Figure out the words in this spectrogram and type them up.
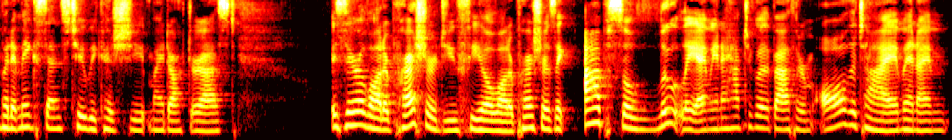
But it makes sense too because she, my doctor asked, is there a lot of pressure? Do you feel a lot of pressure? It's like absolutely. I mean, I have to go to the bathroom all the time and I'm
